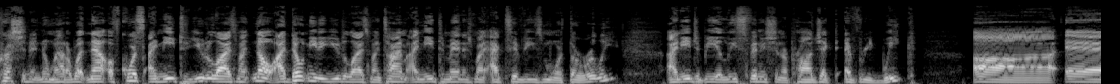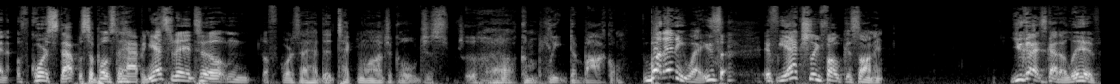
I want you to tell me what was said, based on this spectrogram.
crushing it no matter what. Now, of course, I need to utilize my, no, I don't need to utilize my time. I need to manage my activities more thoroughly. I need to be at least finishing a project every week. Uh, and of course that was supposed to happen yesterday until, mm, of course I had the technological just ugh, complete debacle. But anyways, if we actually focus on it, you guys gotta live.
